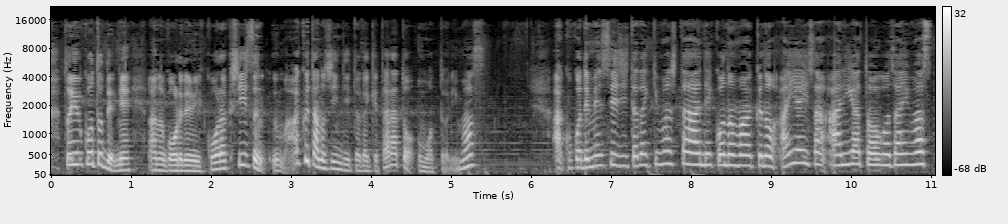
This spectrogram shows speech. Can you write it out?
ということでね、あの、ゴールデンウィーク行楽シーズン、うまく楽しんでいただけたらと思っております。あ、ここでメッセージいただきました。猫のマークのあいあいさん、ありがとうございます。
